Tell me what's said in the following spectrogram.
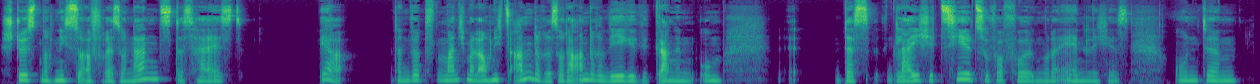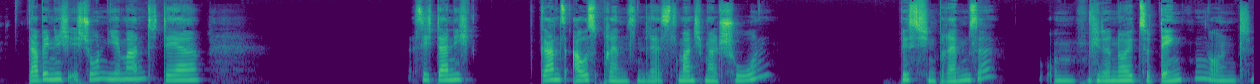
stößt noch nicht so auf Resonanz. Das heißt, ja, dann wird manchmal auch nichts anderes oder andere Wege gegangen, um das gleiche Ziel zu verfolgen oder ähnliches. Und ähm, da bin ich schon jemand, der sich da nicht ganz ausbremsen lässt. Manchmal schon, bisschen Bremse, um wieder neu zu denken und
